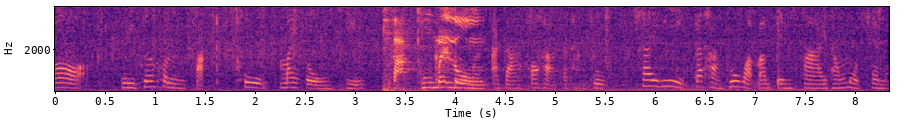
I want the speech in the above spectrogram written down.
ก็มีเพื่อนคนหนึ่งปักธูปไม่ลงทีปักทูบไม่ลง อาจารย์เขาหากระถางธูปใช่พี่กระถางธูปอะมันเป็นทรายทั้งหมดใช่ไหม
